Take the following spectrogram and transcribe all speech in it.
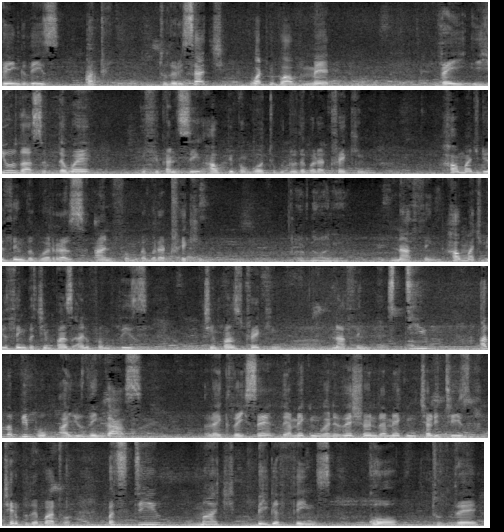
doing this, but to the research, what people have made, they use us the way, if you can see how people go to do the gorilla trekking, how much do you think the gorillas earn from the gorilla trekking? I have no idea. Nothing. How much do you think the chimpanzees earn from this chimpanzee trekking? Nothing. Still, other people are using us. Like they say, they're making organizations, they're making charities to help the Batwa. But still, much bigger things go to the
